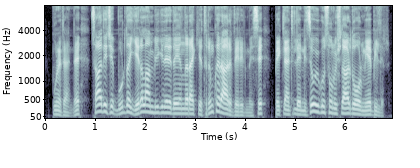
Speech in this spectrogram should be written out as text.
Bu nedenle sadece burada yer alan bilgilere dayanılarak yatırım kararı verilmesi beklentilerinize uygun sonuçlar doğurmayabilir.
